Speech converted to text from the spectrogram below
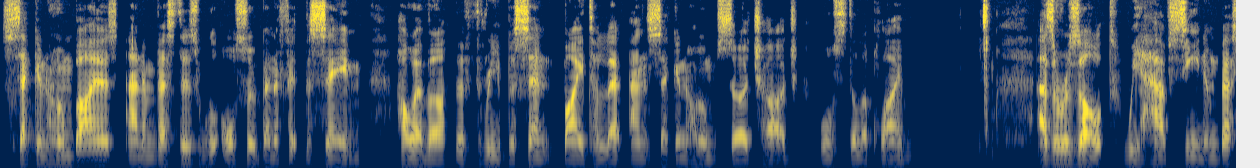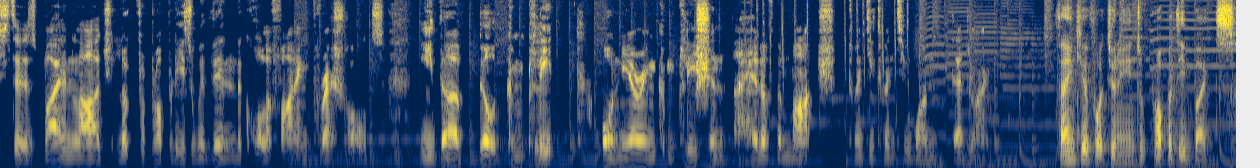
Second home buyers and investors will also benefit the same However, the 3% buy to let and second home surcharge will still apply. As a result, we have seen investors by and large look for properties within the qualifying thresholds, either built complete or nearing completion ahead of the March 2021 deadline. Thank you for tuning in to Property Bites.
